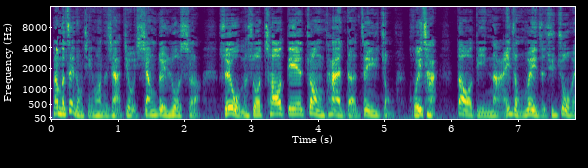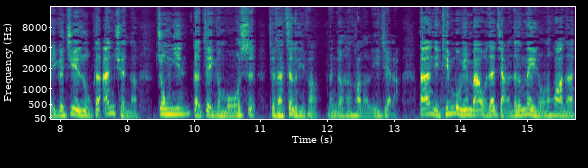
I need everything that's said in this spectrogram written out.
那么这种情况之下就相对弱势了。所以我们说超跌状态的这一种回踩。到底哪一种位置去作为一个介入更安全呢？中阴的这个模式就在这个地方能够很好的理解了。当然，你听不明白我在讲的这个内容的话呢，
